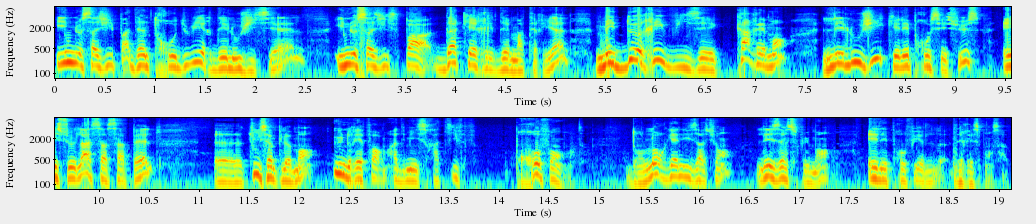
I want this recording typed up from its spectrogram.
il ne s'agit pas d'introduire des logiciels, il ne s'agit pas d'acquérir des matériels, mais de réviser carrément les logiques et les processus. Et cela, ça s'appelle euh, tout simplement une réforme administrative profonde dans l'organisation, les instruments et les profils des responsables.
